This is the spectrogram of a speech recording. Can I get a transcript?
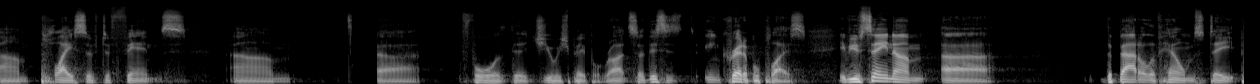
um, place of defense um, uh, for the Jewish people, right? So this is incredible place. If you've seen um, uh, the Battle of Helm's Deep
